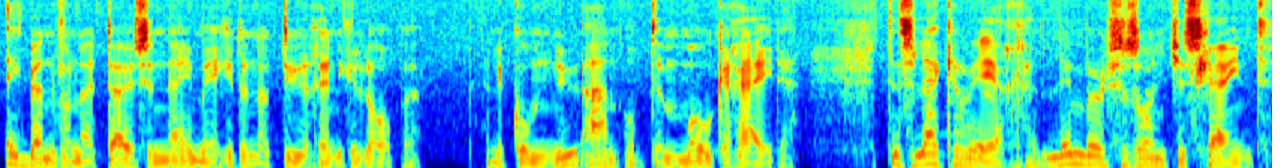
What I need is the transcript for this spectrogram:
Ik ben vanuit thuis in Nijmegen de natuur ingelopen en ik kom nu aan op de Mokerijde. Het is lekker weer, het Limburgse zonnetje schijnt.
